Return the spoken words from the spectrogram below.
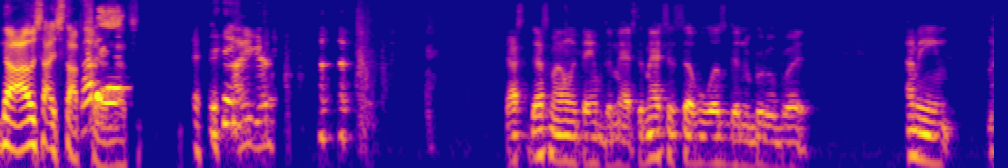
No, I was I stopped My sharing bad. that. You good? That's that's my only thing with the match. The match itself was good and brutal, but I mean,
